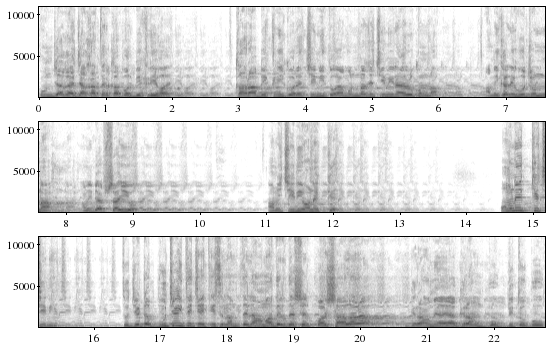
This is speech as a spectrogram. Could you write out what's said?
কোন জায়গায় জাকাতের কাপড় বিক্রি হয়? কারা বিক্রি করে? চিনি তো, এমন না যে চিনি না, এরকম না। আমি খালি হুজুন না, আমি ব্যবসায়ীও। আমি চিনি অনেককে। অনেককে চিনি। তো যেটা বুঝাইতে চাইতেছিলাম, তাহলে আমাদের দেশের পয়সাওয়ালারা গ্রামে আয়া গ্রাম বুক দিত, বুক।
